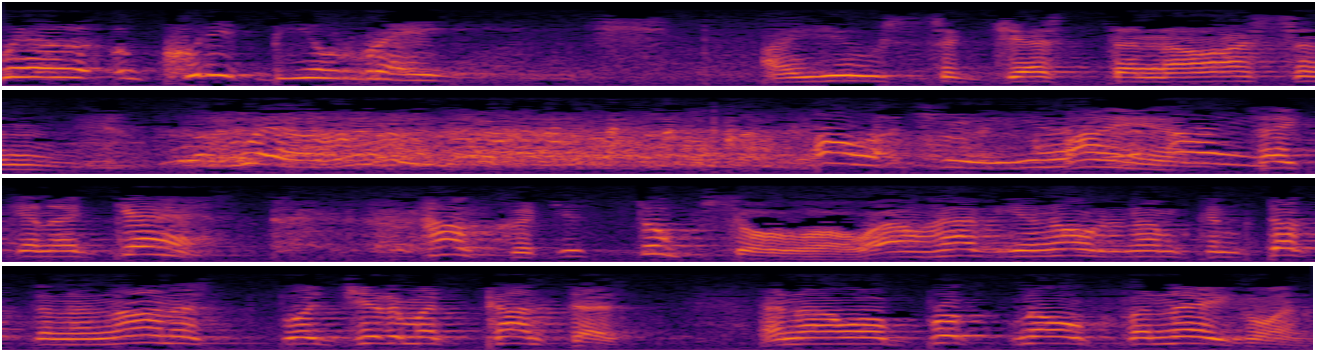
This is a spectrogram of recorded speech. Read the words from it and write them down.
well, could it be arranged? Are you suggesting arson? Well, Archie, uh, I am taking a guess. How could you stoop so low? I'll have you know that I'm conducting an honest, legitimate contest, and I will brook no finagling.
